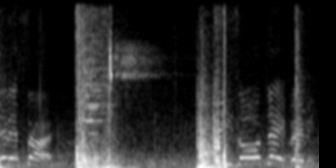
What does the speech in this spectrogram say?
Stay that side. Freeze all day, baby.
